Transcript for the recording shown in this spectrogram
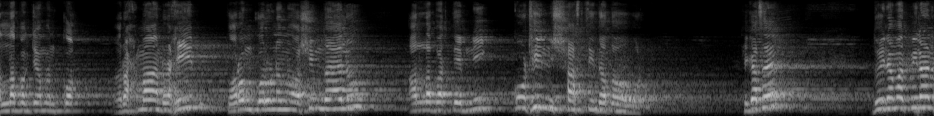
আল্লাহ পাক যেমন রহমান রহিম, পরম করুণাময় অসীম দয়ালু, আল্লাহ পাক তেমনি কঠিন শাস্তিদাতাও বল ঠিক আছে? দুই নম্বর পিলার,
